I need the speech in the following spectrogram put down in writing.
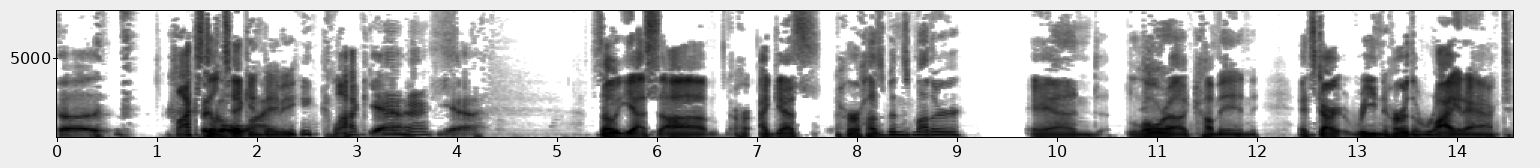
the Clock's the still goal ticking, line. baby. Clock. Yeah, Mhm. yeah. So yes, uh, her, I guess her husband's mother and Laura come in and start reading her the riot act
